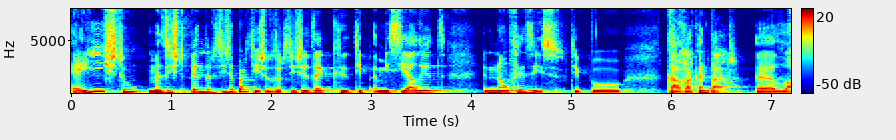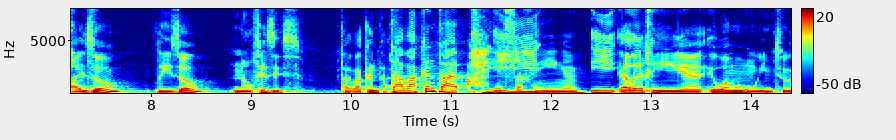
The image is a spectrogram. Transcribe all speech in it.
É isto, mas isto depende de artista para artista. Os artistas é que, tipo, a Missy Elliott não fez isso. Tipo, estava a cantar. A Lizzo, Lizzo não fez isso. Estava a cantar. Estava a cantar. Ai, essa rainha. E ela é rainha, eu amo muito.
